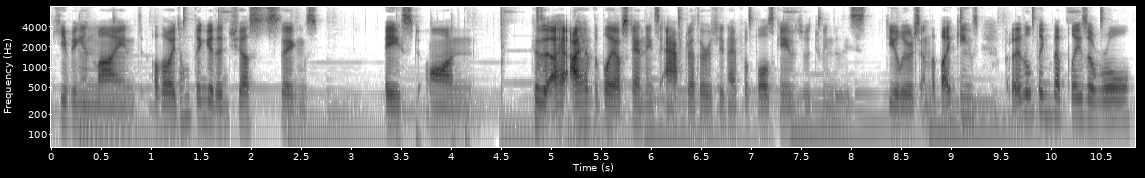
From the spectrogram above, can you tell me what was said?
keeping in mind, although I don't think it adjusts things based on. Because I, I have the playoff standings after Thursday Night Football's games between the Steelers and the Vikings, but I don't think that plays a role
